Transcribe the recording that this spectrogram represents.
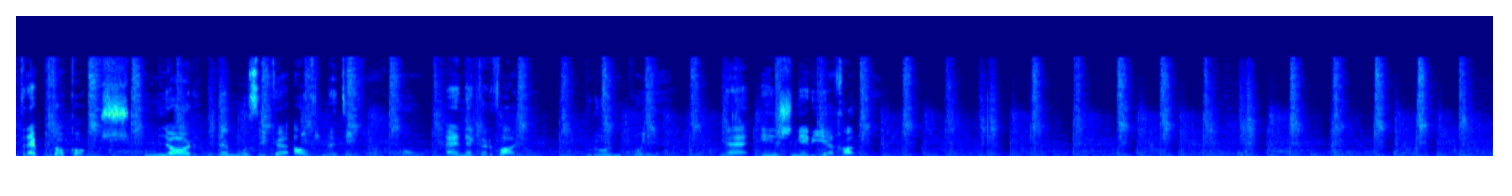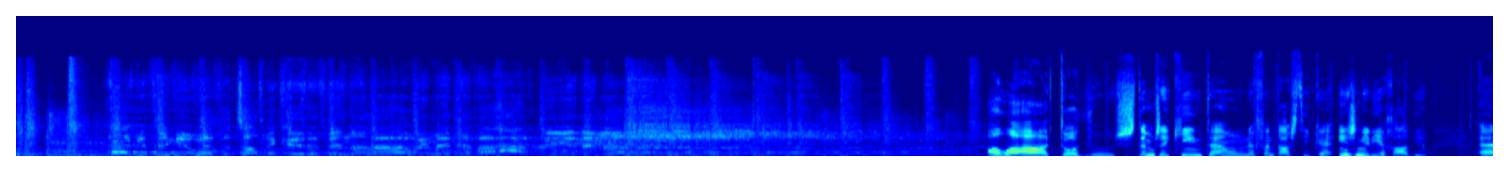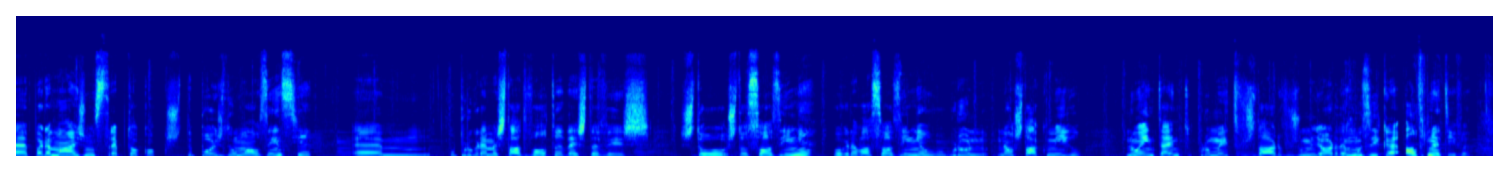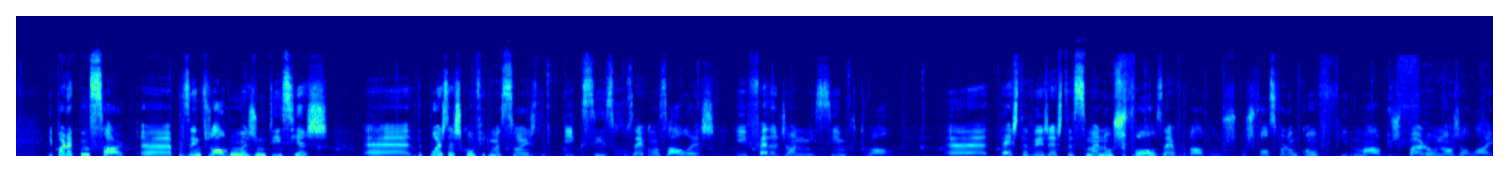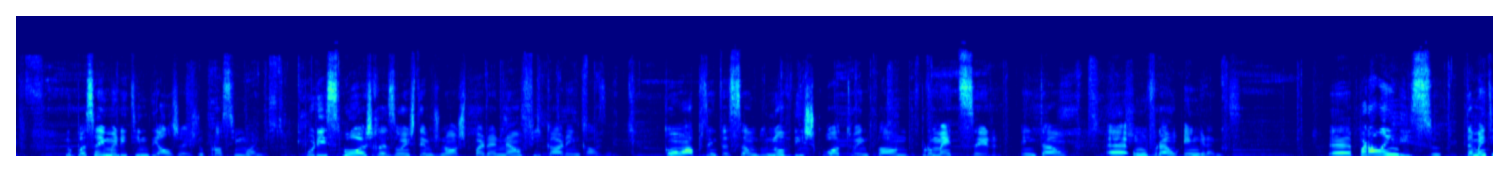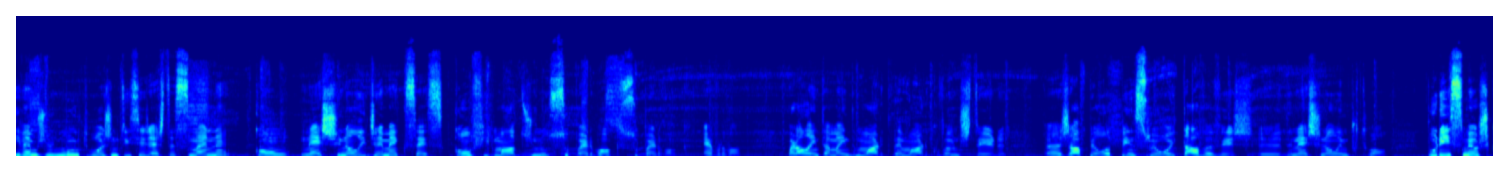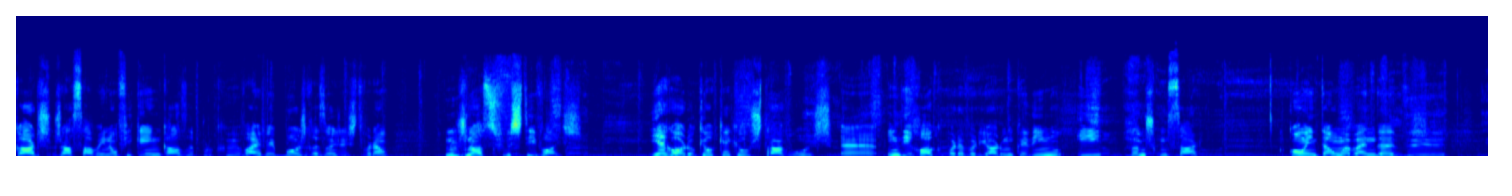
Streptococcus, o melhor da música alternativa, com Ana Carvalho e Bruno Cunha, na Engenharia Rádio. Olá a todos! Estamos aqui então na fantástica Engenharia Rádio uh, para mais um Streptococcus. Depois de uma ausência, um, o programa está de volta. Desta vez estou, estou sozinha, vou gravar sozinha. O Bruno não está comigo. No entanto, prometo-vos dar-vos o melhor da música alternativa. E para começar, uh, apresento-vos algumas notícias. Uh, depois das confirmações de Pixies, José Gonzalez e Feather John Missy em Portugal, uh, desta vez, esta semana, os Foles, é verdade, os, os foram confirmados para o Noja Live no Passeio Marítimo de Algés no próximo ano. Por isso, boas razões temos nós para não ficar em casa. Com a apresentação do novo disco What Went Down, promete ser, então, uh, um verão em grande. Uh, para além disso, também tivemos muito boas notícias esta semana com National e JMXS confirmados no Superbox Super Rock. É verdade. Para além também de Marco de Marco, vamos ter uh, já pela, penso eu, oitava vez de National em Portugal. Por isso, meus caros, já sabem, não fiquem em casa porque vai haver boas razões este verão nos nossos festivais. E agora, o que, o que é que eu vos trago hoje? Uh, indie rock, para variar um bocadinho, e vamos começar com então uma banda de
